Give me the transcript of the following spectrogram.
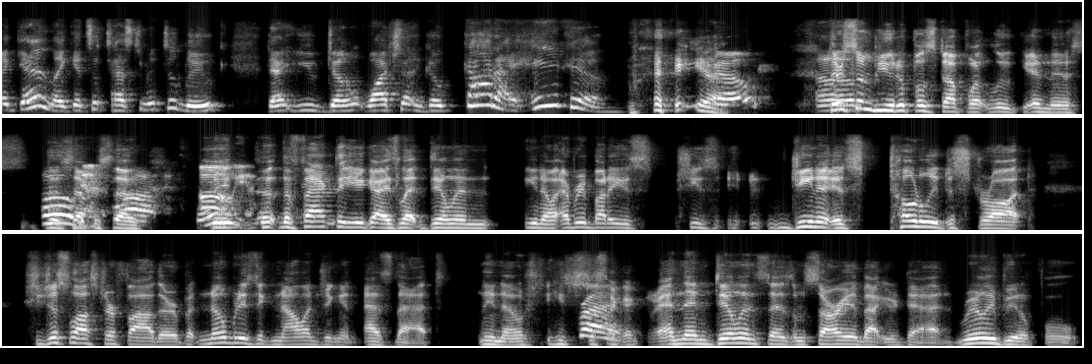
again, like it's a testament to Luke that you don't watch that and go, God, I hate him. yeah You know? there's Um, some beautiful stuff with luke in this this oh episode God. Oh, the, yeah. the, the fact that you guys let Dylan, you know, everybody's she's Gina is totally distraught. She just lost her father, but nobody's acknowledging it as that. You know, he's just like a, and then Dylan says, I'm sorry about your dad. Really beautiful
